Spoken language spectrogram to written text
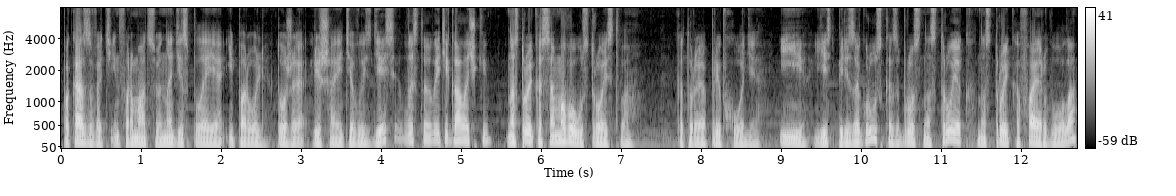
Показывать информацию на дисплее и пароль тоже решаете вы здесь, выставив эти галочки. Настройка самого устройства, которая при входе. И есть перезагрузка, сброс настроек, настройка фаервола,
